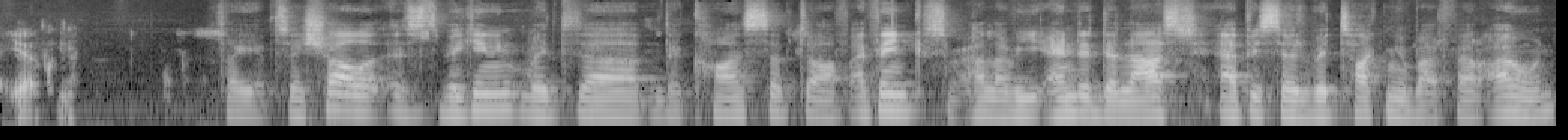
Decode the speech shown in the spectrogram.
إياكم. طيب, so inshallah, it's beginning with uh, the concept of, I think, subhanAllah, we ended the last episode with talking about Fir'aun.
